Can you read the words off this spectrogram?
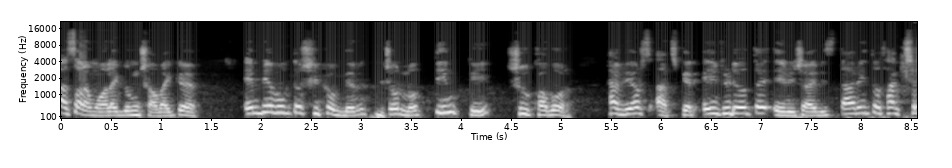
আসসালামু আলাইকুম সবাইকে। এমপিওভুক্ত শিক্ষকদের জন্য তিনটি সুখবর। হ্যাঁ ভিউয়ার্স আজকের এই ভিডিওতে এই বিষয়ে বিস্তারিত থাকছে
